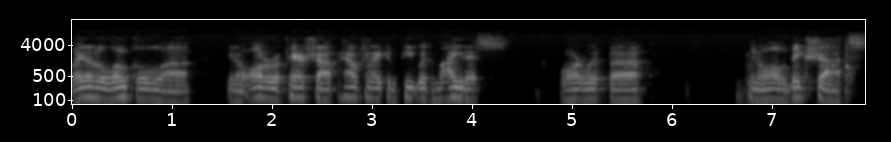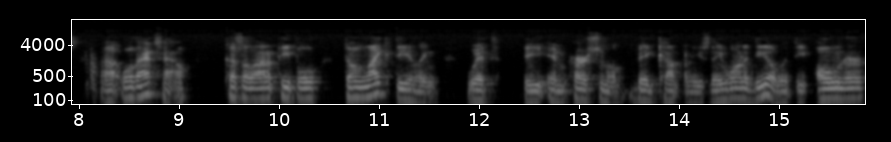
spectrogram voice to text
my little local uh, you know, auto repair shop, how can I compete with Midas or with, uh, you know, all the big shots? Uh, well, that's how, because a lot of people don't like dealing with the impersonal big companies. They want to deal with the owner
